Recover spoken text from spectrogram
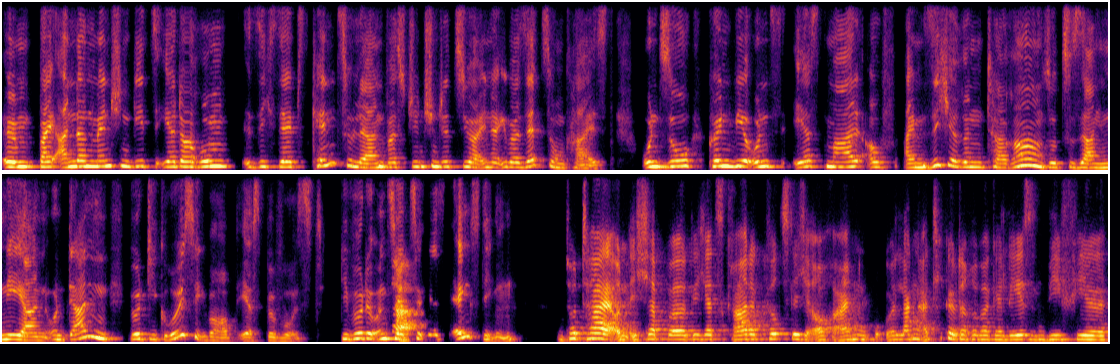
ähm, bei anderen Menschen geht es eher darum, sich selbst kennenzulernen, was Jinshin Jitsu ja in der Übersetzung heißt. Und so können wir uns erstmal auf einem sicheren Terrain sozusagen nähern. Und dann wird die Größe überhaupt erst bewusst. Die würde uns ja, ja zuerst ängstigen. Total. Und ich habe äh, jetzt gerade kürzlich auch einen langen Artikel darüber gelesen, wie viel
